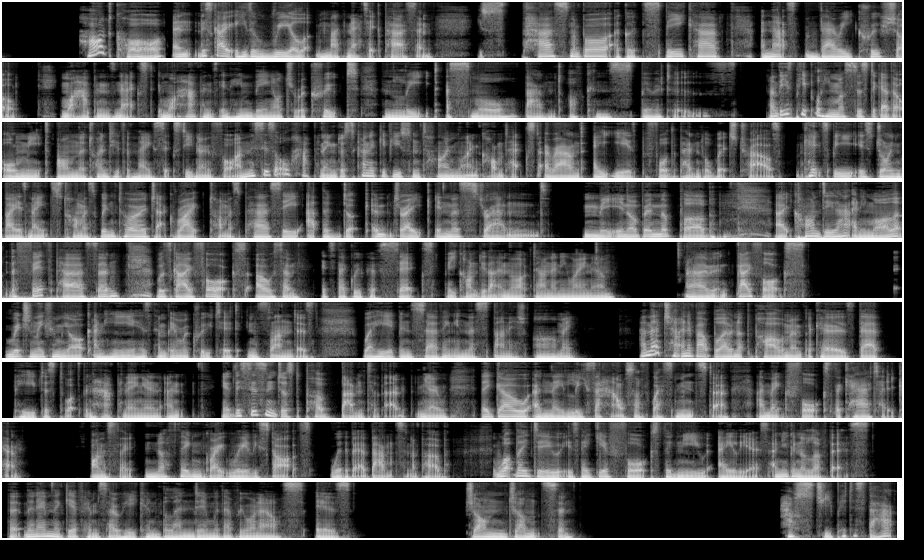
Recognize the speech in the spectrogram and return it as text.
Hardcore. And this guy, he's a real magnetic person. He's personable, a good speaker, and that's very crucial in what happens next, in what happens in him being able to recruit and lead a small band of conspirators. And these people he musters together all meet on the 20th of May 1604, and this is all happening just to kind of give you some timeline context around eight years before the Pendle Witch trials. Catesby is joined by his mates Thomas Wintour, Jack Wright, Thomas Percy at the Duck and Drake in the Strand meeting up in the pub. Uh, can't do that anymore. Look, the fifth person was Guy Fawkes. Oh, so it's their group of six, but you can't do that in the lockdown anyway now. Um, Guy Fawkes, originally from York, and he has then been recruited in Flanders, where he had been serving in the Spanish army. And they're chatting about blowing up the parliament because they're peeved as to what's been happening. And, and you know, this isn't just pub banter, though. You know, they go and they lease a house off Westminster and make Fawkes the caretaker. Honestly, nothing great really starts with a bit of banter in a pub. What they do is they give Fawkes the new alias, and you're going to love this. The, the name they give him so he can blend in with everyone else is John Johnson. How stupid is that?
